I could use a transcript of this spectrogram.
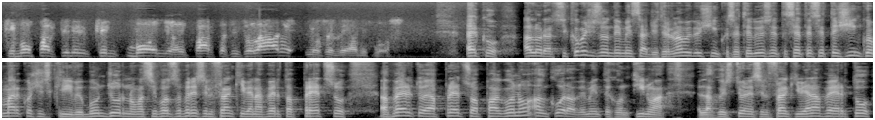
che, partire, che voglio che parta titolare lo seguirei a riposo. Ecco, allora, siccome ci sono dei messaggi 3925 727775 Marco ci scrive "Buongiorno, ma si può sapere se il Franchi viene aperto a prezzo aperto e a prezzo a pago no?". Ancora ovviamente continua la questione se il Franchi viene aperto.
